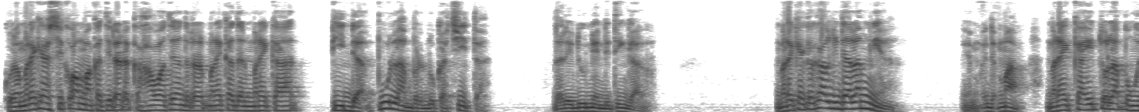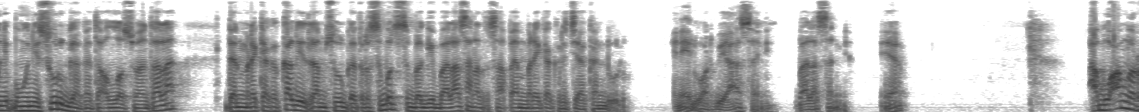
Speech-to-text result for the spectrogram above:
Kalau mereka istiqomah maka tidak ada kekhawatiran terhadap mereka dan mereka tidak pula berduka cita dari dunia yang ditinggal. Mereka kekal di dalamnya. Ya, maaf, mereka itulah penghuni-penghuni surga kata Allah SWT dan mereka kekal di dalam surga tersebut sebagai balasan atas apa yang mereka kerjakan dulu. Ini luar biasa ini balasannya. Ya. Abu Amr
